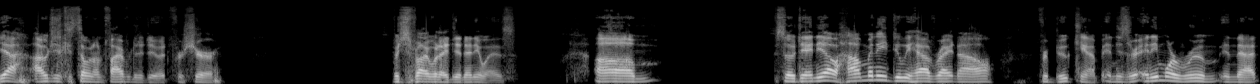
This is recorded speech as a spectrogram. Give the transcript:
yeah, I would just get someone on Fiverr to do it for sure. Which is probably what I did anyways. Um, so Danielle, how many do we have right now for boot camp? And is there any more room in that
